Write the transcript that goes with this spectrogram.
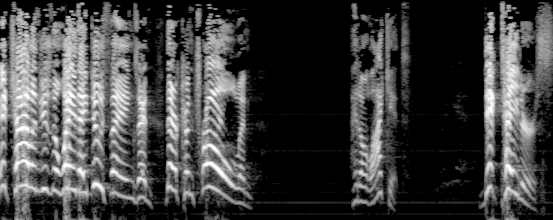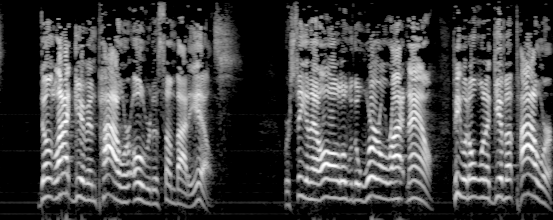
It challenges the way they do things and their control and they don't like it. Dictators don't like giving power over to somebody else. We're seeing that all over the world right now. People don't want to give up power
